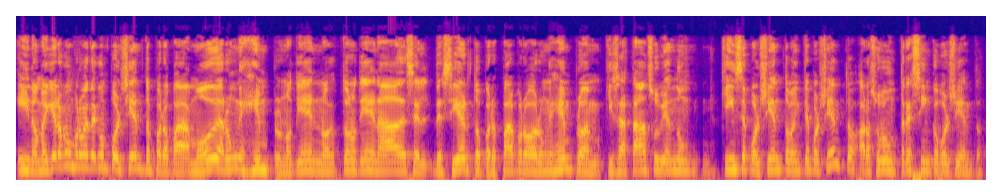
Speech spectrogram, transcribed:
Y no me quiero comprometer con por ciento, pero para modo de dar un ejemplo, no tiene, no, esto no tiene nada de, ser, de cierto, pero es para probar un ejemplo. Em, Quizás estaban subiendo un 15%, 20%, ahora sube un 3, 5%. O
